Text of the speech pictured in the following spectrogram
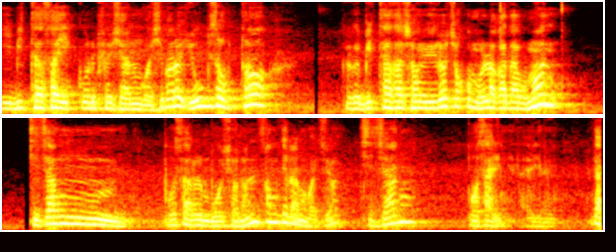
이 미타사 입구를 표시하는 것이 바로 여기서부터 그리고 미타사 저위로 조금 올라가다 보면 지장 보살을 모셔놓은 성지라는 거죠. 지장 보살입니다. 그러니까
